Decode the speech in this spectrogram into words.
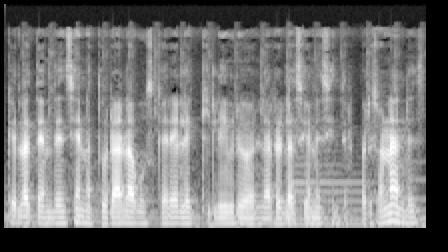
que es la tendencia natural a buscar el equilibrio en las relaciones interpersonales.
